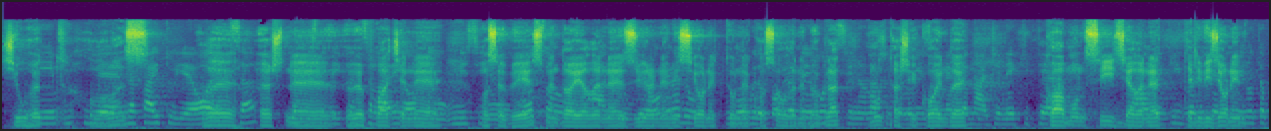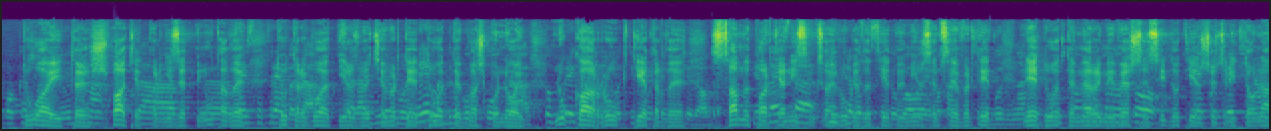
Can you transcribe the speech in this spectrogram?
quhet Follow Us dhe është në webfaqen e OSBE-së, mendoj edhe në zyrën e misionit këtu në Kosovë dhe në Beograd, mund ta shikojnë dhe ka mundësi që edhe në televizionin tuaj të shfaqet për njëzet minuta dhe t'u tregohet njerëzve që vërtet duhet të bashkëpunojmë. Nuk ka rrugë tjetër dhe sa më parë t'ia nisim kësaj rruge do të jetë më mirë sepse vërtet Ne duhet të merremi vesh se si do të jenë shoqëritë tona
